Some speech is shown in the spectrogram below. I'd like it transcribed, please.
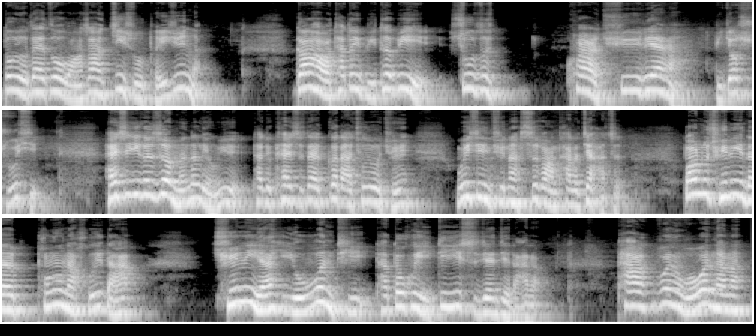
都有在做网上技术培训的。刚好他对比特币数字块区域链啊比较熟悉，还是一个热门的领域，他就开始在各大 QQ 群、微信群呢释放他的价值，帮助群里的朋友呢回答群里啊有问题，他都会第一时间解答的。他问我问他呢，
